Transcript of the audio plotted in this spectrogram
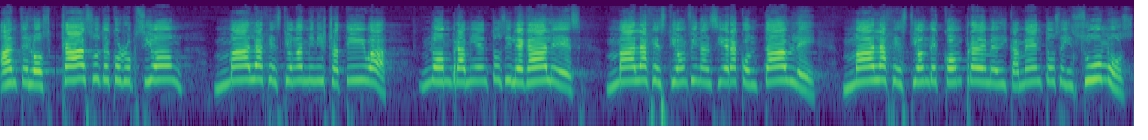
ante los casos de corrupción, mala gestión administrativa, nombramientos ilegales, mala gestión financiera contable, mala gestión de compra de medicamentos e insumos,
